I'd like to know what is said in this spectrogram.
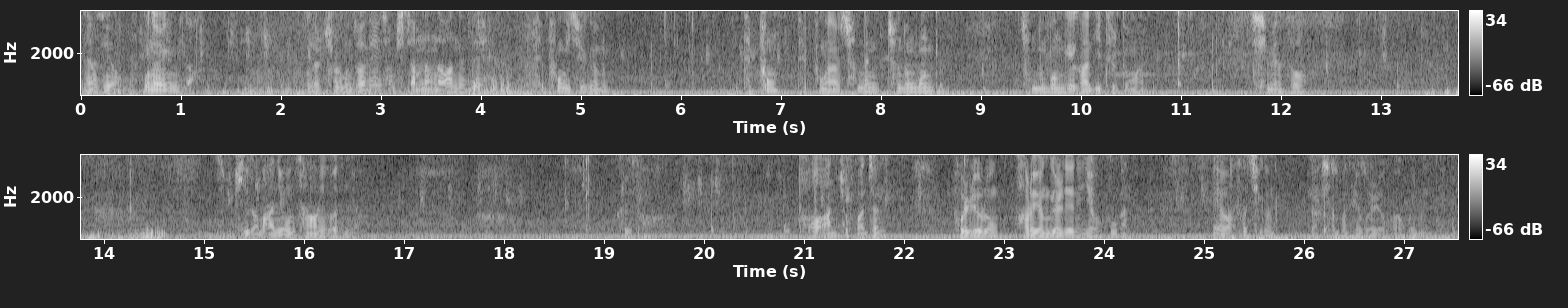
안녕하세요. 문호영입니다. 오늘 출근 전에 잠시 짬낭 나왔는데 태풍이 지금 태풍? 태풍은 아니고 천둥 천둥 번개 천둥 번개가 한 이틀 동안 치면서 비가 많이 온 상황이거든요. 그래서 더 안쪽 완전 본류로 바로 연결되는 여 구간에 와서 지금 낚시 한번 해보려고 하고 있는데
